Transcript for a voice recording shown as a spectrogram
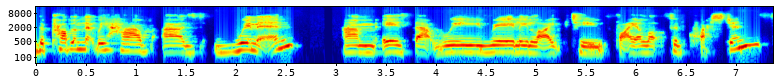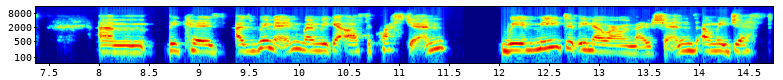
the problem that we have as women um, is that we really like to fire lots of questions. Um, because as women, when we get asked a question, we immediately know our emotions and we just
